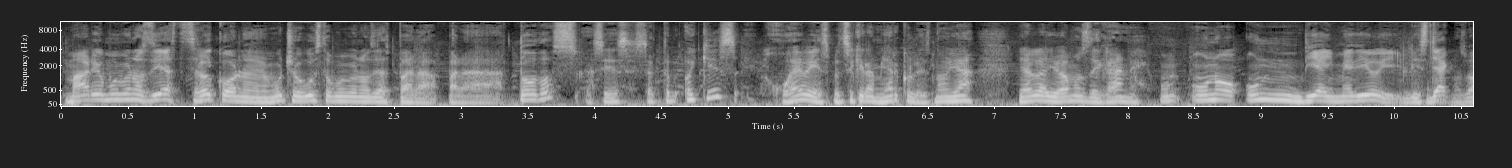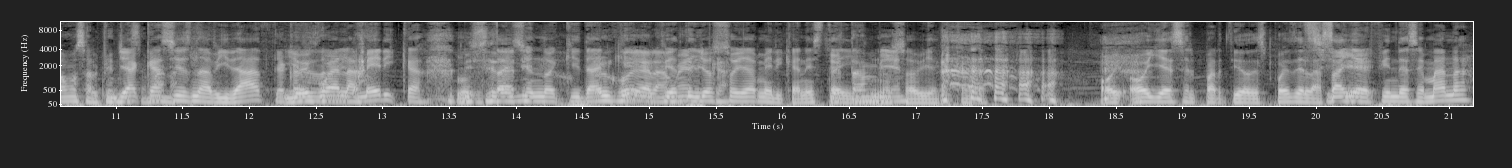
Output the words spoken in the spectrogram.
Mario, muy buenos días. Te saludo con eh, mucho gusto. Muy buenos días para, para todos. Así es, exacto. Hoy que es jueves, pensé que era miércoles, ¿no? Ya, ya la llevamos de gane. Un, uno, un día y medio y listo. Ya- Nos vamos al fin Ya de semana. casi es Navidad Ya y hoy juega la. América. Nos Dice está Dani, diciendo aquí Dani que fíjate, yo soy americanista Yo y también. no sabía. cara. Hoy, hoy es el partido después de la Sí. saya del fin de semana.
